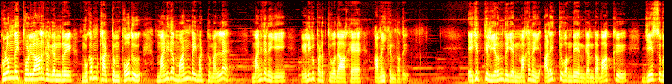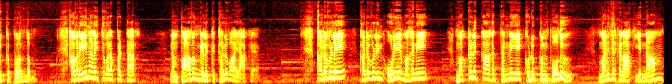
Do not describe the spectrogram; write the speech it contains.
குழந்தை தொழிலாளர்கள் என்று முகம் காட்டும் போது மனித மண்பை மட்டுமல்ல மனிதனையே இழிவுபடுத்துவதாக அமைகின்றது. எகிப்தில் இருந்து என் மகனை அழைத்து வந்தேன் என்ற வாக்கு இயேசுவுக்கு பொருந்தும். அவர் ஏன் அழைத்து வரப்பட்டார்? நம் பாவங்களுக்கு கழுவாயாக. கடவுளே கடவுளின் ஒரே மகனே மக்களுக்காக தன்னையே கொடுக்கும் போது மனிதர்களாகிய நாம்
